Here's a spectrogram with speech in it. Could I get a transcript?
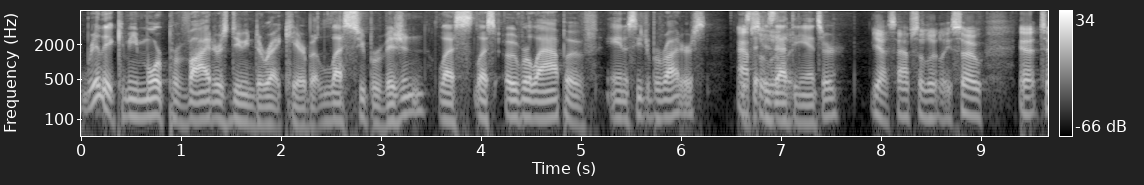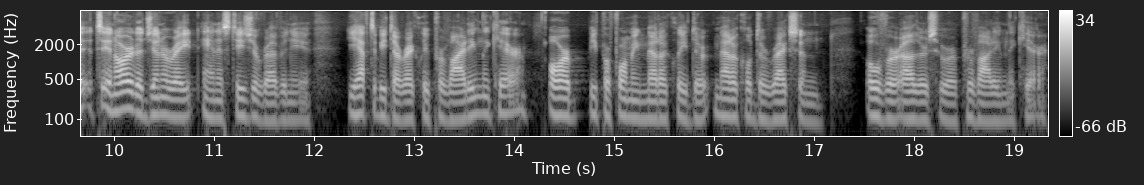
really it can be more providers doing direct care, but less supervision, less less overlap of anesthesia providers. Absolutely. Is, that the answer? Yes, absolutely. So, uh, to, to, in order to generate anesthesia revenue, you have to be directly providing the care or be performing medically di- medical direction over others who are providing the care.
